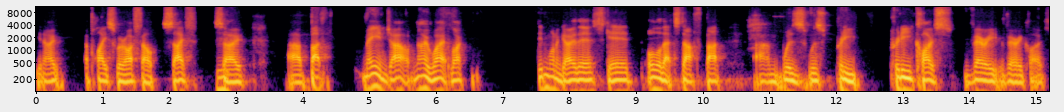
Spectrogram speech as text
you know, a place where I felt safe. Mm. So, uh, but me in jail. No way. Like, didn't want to go there, scared, all of that stuff, but um, was was pretty pretty close, very very close.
